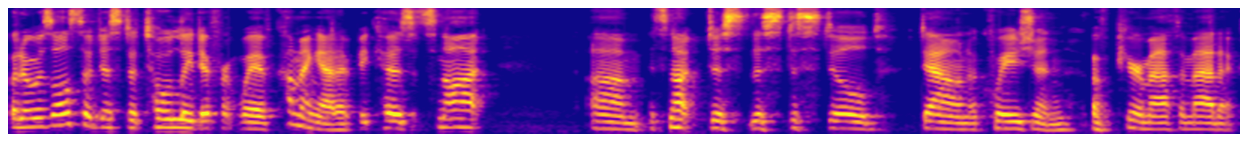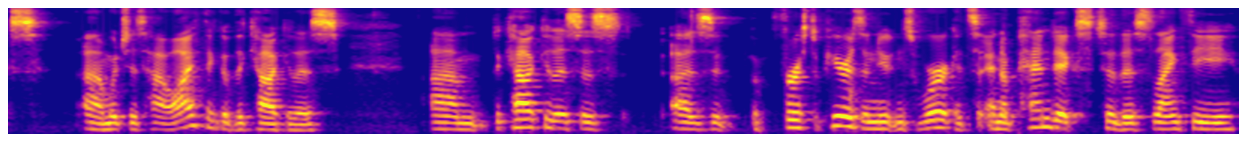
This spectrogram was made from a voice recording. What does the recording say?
but it was also just a totally different way of coming at it because it's not um, it's not just this distilled down equation of pure mathematics, um, which is how I think of the calculus. Um, the calculus is, as it first appears in Newton's work, it's an appendix to this lengthy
